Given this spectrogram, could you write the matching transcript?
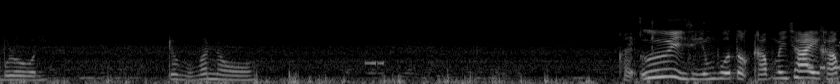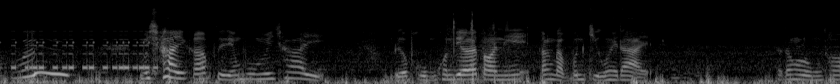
โบรนจะบอกว่าโนใครเอ้ยสีชมพูตกครับไม่ใช่ครับอือไม่ใช่ครับสีชมพูไม่ใช่ เหลือผมคนเดียวแล้วตอนนี้ต้องดับบิลคิวให้ได้แล้วต้องลงท่อ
